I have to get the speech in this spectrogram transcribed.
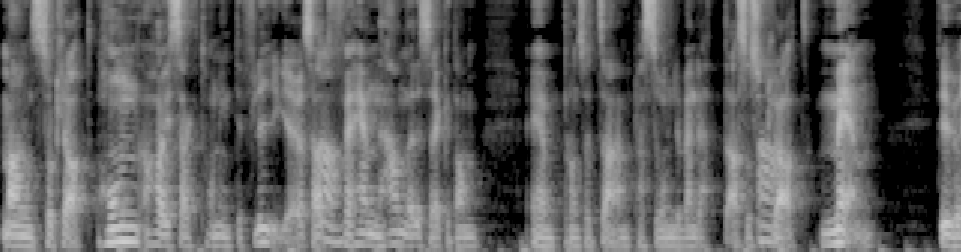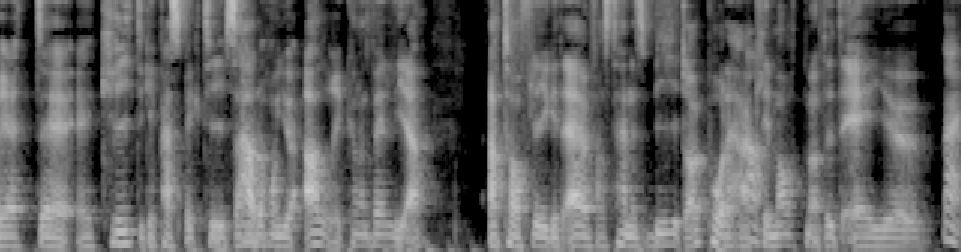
man såklart, hon har ju sagt att hon inte flyger. Så att för henne handlar det säkert om eh, på något sätt en personlig vendetta. Alltså såklart. Men ur ett eh, kritikerperspektiv så hade hon ju aldrig kunnat välja att ta flyget även fast hennes bidrag på det här klimatmötet är ju Nej.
